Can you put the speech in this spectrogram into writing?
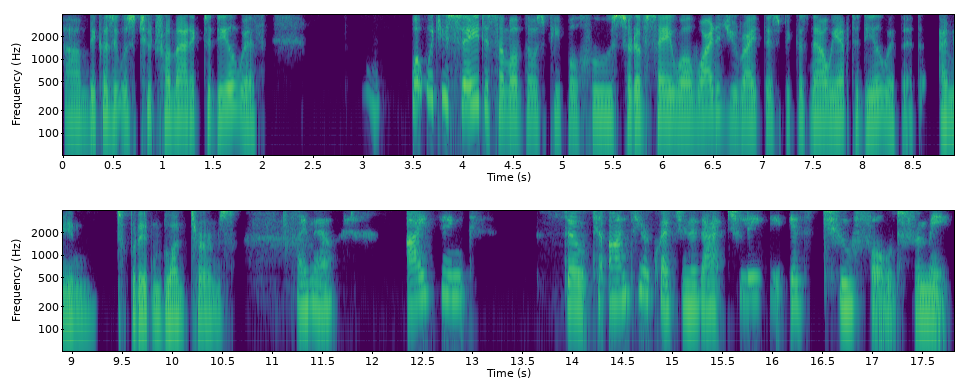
um, because it was too traumatic to deal with. What would you say to some of those people who sort of say, well, why did you write this? Because now we have to deal with it. I mean, to put it in blunt terms. I know. I think so. To answer your question, it actually is twofold for me.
